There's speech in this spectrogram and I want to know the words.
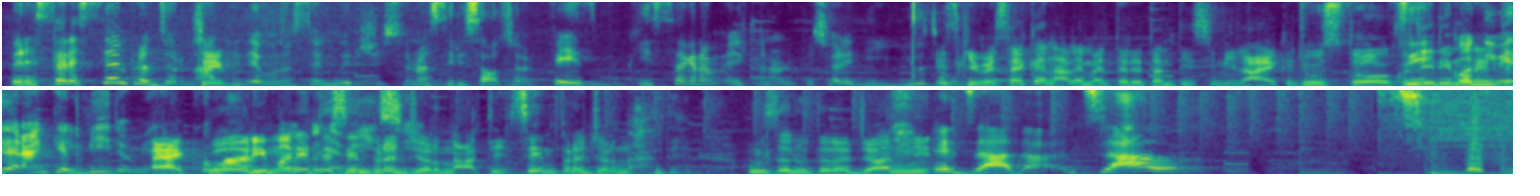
per restare sempre aggiornati, Sì. devono seguirci sui nostri social Facebook, Instagram e il canale ufficiale di YouTube. Iscriversi al canale e mettere tantissimi like, giusto? Sì, condividere anche il video, mi Ecco, raccomando, rimanete con gli sempre amici. aggiornati, sempre aggiornati. Un saluto da Gianni. E Giada, ciao!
